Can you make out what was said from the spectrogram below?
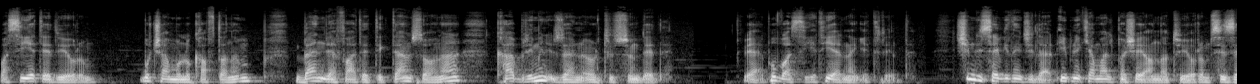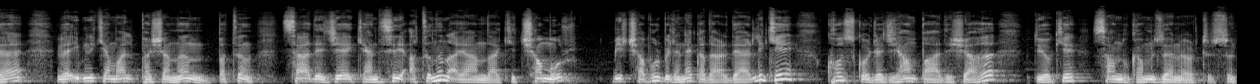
Vasiyet ediyorum. Bu çamurlu kaftanım ben vefat ettikten sonra kabrimin üzerine örtülsün dedi. Ve bu vasiyeti yerine getirildi. Şimdi sevgili dinciler İbn Kemal Paşa'yı anlatıyorum size ve İbn Kemal Paşa'nın batın sadece kendisi atının ayağındaki çamur bir çamur bile ne kadar değerli ki koskoca cihan padişahı diyor ki sandukamın üzerine örtülsün.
